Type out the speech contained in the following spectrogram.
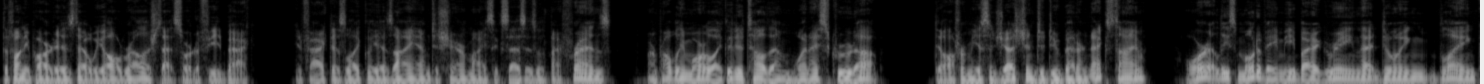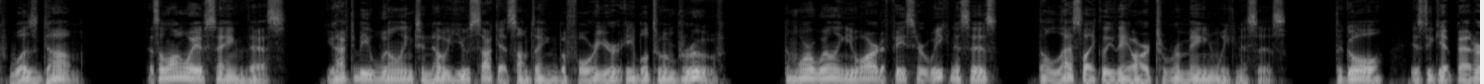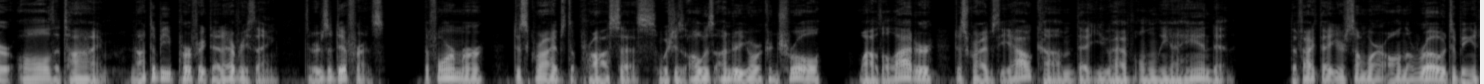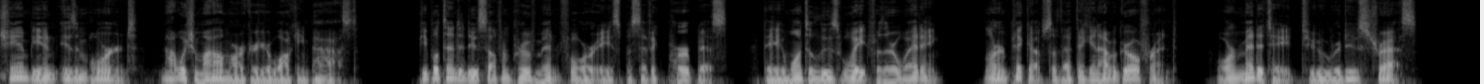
The funny part is that we all relish that sort of feedback. In fact, as likely as I am to share my successes with my friends, I'm probably more likely to tell them when I screwed up. They'll offer me a suggestion to do better next time, or at least motivate me by agreeing that doing blank was dumb. That's a long way of saying this. You have to be willing to know you suck at something before you're able to improve. The more willing you are to face your weaknesses, the less likely they are to remain weaknesses. The goal is to get better all the time, not to be perfect at everything, there's a difference. The former describes the process, which is always under your control, while the latter describes the outcome that you have only a hand in. The fact that you're somewhere on the road to being a champion is important, not which mile marker you're walking past. People tend to do self improvement for a specific purpose. They want to lose weight for their wedding, learn pickup so that they can have a girlfriend, or meditate to reduce stress.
